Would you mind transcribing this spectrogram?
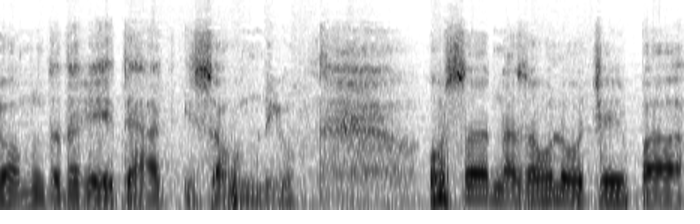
کو موږ دغه اتحاد حصہ هم نه یو اوس نازولو چې په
